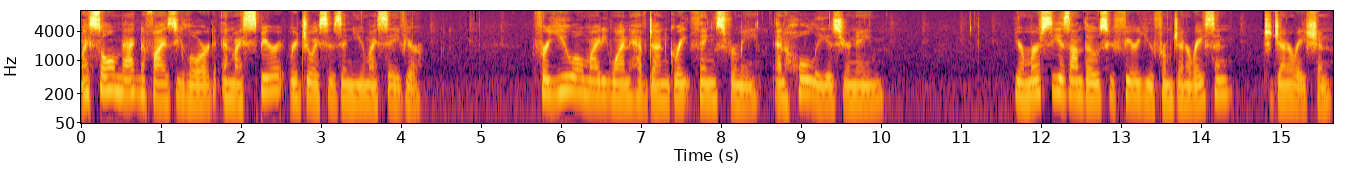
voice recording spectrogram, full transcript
My soul magnifies you, Lord, and my spirit rejoices in you, my Savior. For you, Almighty One, have done great things for me, and holy is your name. Your mercy is on those who fear you from generation to generation.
